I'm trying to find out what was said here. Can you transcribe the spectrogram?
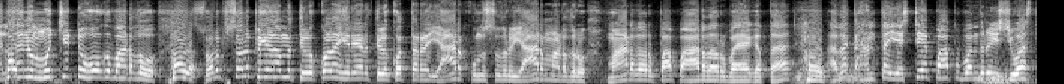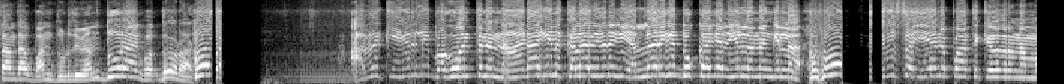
ಎಲ್ಲಾನು ಮುಚ್ಚಿಟ್ಟು ಹೋಗಬಾರ್ದು. ಸ್ವಲ್ಪ ಸ್ವಲ್ಪ ಹೇಳಮ್ಮ ತಿಳ್ಕೊಳ್ಳೋ ಹಿರಿಯರು ತಿಳ್ಕೊತಾರ ಯಾರು ಕುಂದಿಸಿದ್ರು ಯಾರು ಮಾಡಿದ್ರು ಮಾಡದವ್ರ ಪಾಪ ಆಡದವ್ರ ಭಯ ಆಗತ್ತ. ಅದಕ್ಕೆ ಅಂತ ಎಷ್ಟೇ ಪಾಪ ಬಂದ್ರು ಈ ಶಿವಸ್ಥಾನದಾಗ ಬಂದು ದುಡಿದ್ವಿ ಅಂತ ದೂರ ಆಗಿ ಹೋದ. ಅದಕ್ಕೆ ಇರಲಿ ಭಗವಂತನ ನಾಡಾಗಿನ ಕಲಾವಿದರಿಗೆ ಎಲ್ಲರಿಗೆ ದುಃಖ ಆಗ್ಯದ ಇಲ್ಲ ಅನ್ನಂಗಿಲ್ಲ. ದಿವಸ ಏನಪ್ಪ ಅಂತ ಕೇಳಿದ್ರೆ ನಮ್ಮ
